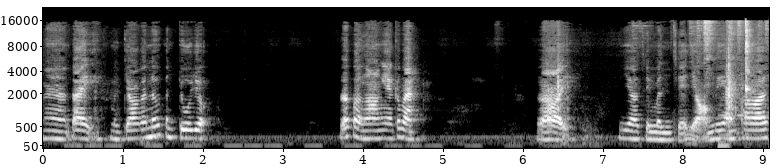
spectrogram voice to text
À, đây mình cho cái nước canh chua vô. Rất là ngon nha các bạn. Rồi giờ thì mình sẽ dọn đi ăn thôi.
